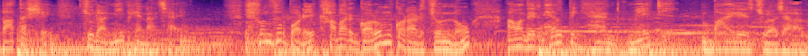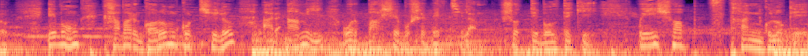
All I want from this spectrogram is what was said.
বাতাসে চুলা নিভে না যায়। সন্ধ্যার পরে খাবার গরম করার জন্য আমাদের হেল্পিং হ্যান্ড মেয়েটি বাইরের চুলা জ্বালালো এবং খাবার গরম করছিল আর আমি ওর পাশে বসে দেখছিলাম। সত্যি বলতে কি, এই সব স্থানগুলোকে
